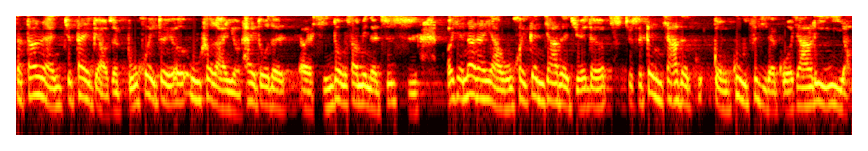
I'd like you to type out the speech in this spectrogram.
那当然就代表着不会对俄乌克兰有太多的呃行动上面的支持，而且纳坦雅胡会更加的觉得就是更加的巩固自己的国家利益哦。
